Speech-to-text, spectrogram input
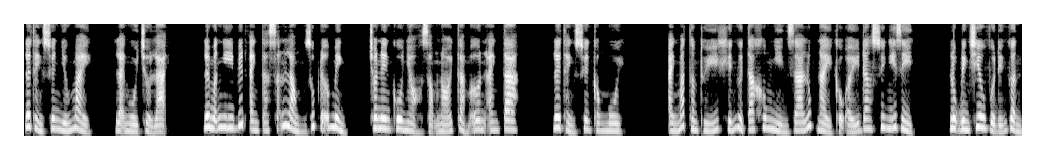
Lê Thành Xuyên nhướng mày, lại ngồi trở lại. Lê Mẫn Nghi biết anh ta sẵn lòng giúp đỡ mình, cho nên cô nhỏ giọng nói cảm ơn anh ta. Lê Thành Xuyên cong môi. Ánh mắt thâm thúy khiến người ta không nhìn ra lúc này cậu ấy đang suy nghĩ gì. Lục Đình Chiêu vừa đến gần,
